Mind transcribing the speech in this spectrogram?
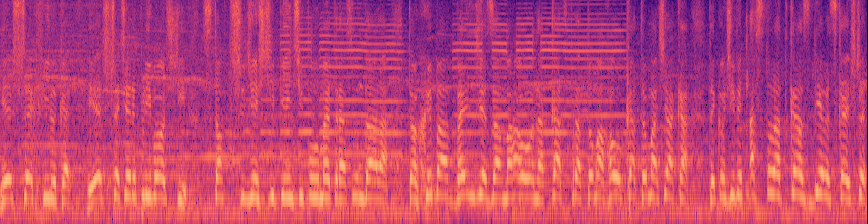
Jeszcze chwilkę, jeszcze cierpliwości. 135,5 metra Sundala. To chyba będzie za mało na Kacpra Tomahawka Tomasiaka, tego 19-latka z Bielska. Jeszcze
